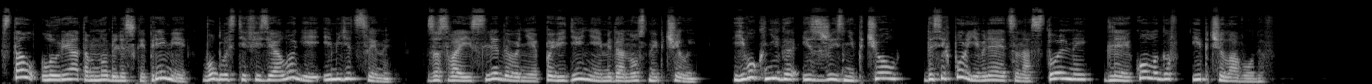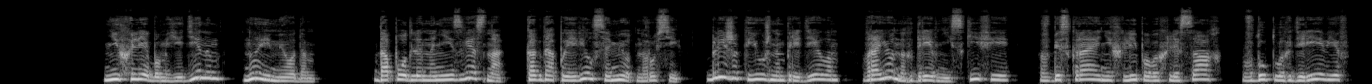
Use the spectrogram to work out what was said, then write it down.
стал лауреатом Нобелевской премии в области физиологии и медицины за свои исследования поведения медоносной пчелы. Его книга «Из жизни пчел» до сих пор является настольной для экологов и пчеловодов. Не хлебом единым, но и медом. Доподлинно неизвестно, когда появился мед на Руси ближе к южным пределам, в районах древней Скифии, в бескрайних липовых лесах, в дуплах деревьев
